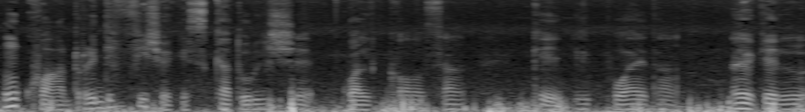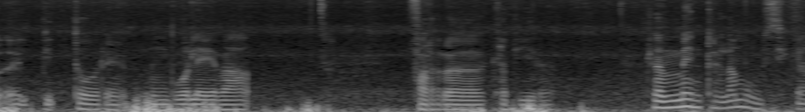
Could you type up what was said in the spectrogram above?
un quadro è difficile che scaturisce qualcosa che il poeta, eh, che il, il pittore non voleva far capire. Cioè, mentre la musica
